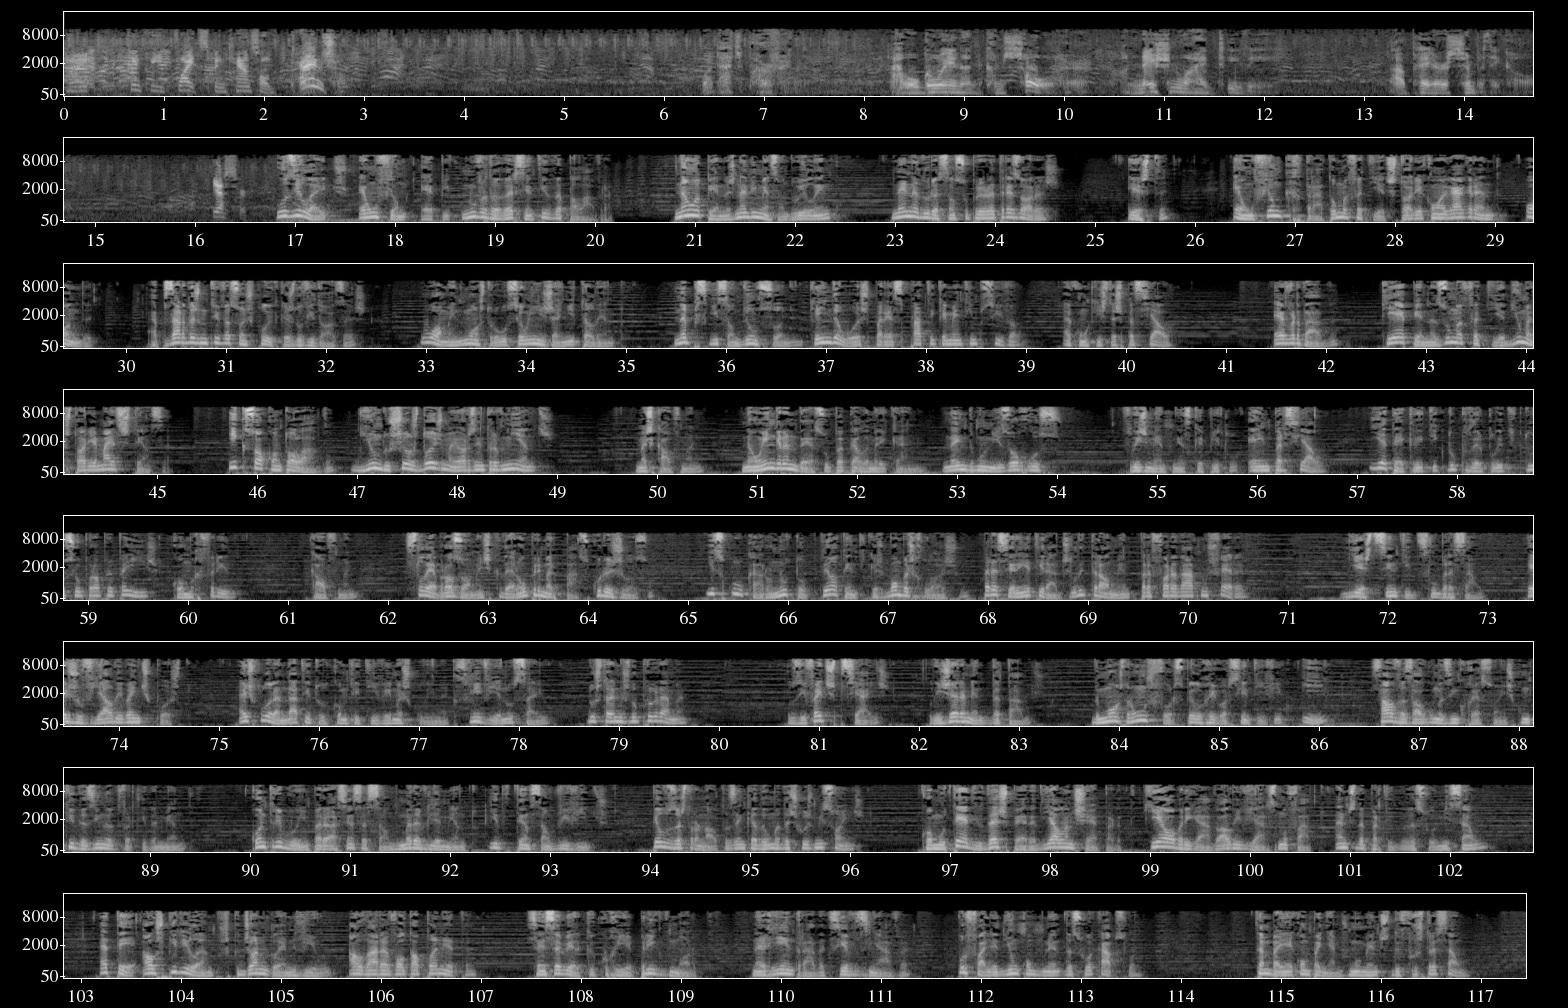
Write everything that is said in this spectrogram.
I think the flight's been canceled. Cancelled? Well, that's perfect. I will go in and console her on nationwide TV. I'll pay her a sympathy call. Yes, sir. Os Eleitos é um filme épico no verdadeiro sentido da palavra. Não apenas na dimensão do elenco, nem na duração superior a 3 horas. Este é um filme que retrata uma fatia de história com H grande, onde, apesar das motivações políticas duvidosas, o homem demonstrou o seu engenho e talento na perseguição de um sonho que ainda hoje parece praticamente impossível, a conquista espacial. É verdade que é apenas uma fatia de uma história mais extensa e que só conta ao lado de um dos seus dois maiores intervenientes. Mas Kaufman não engrandece o papel americano nem demoniza o russo. Felizmente nesse capítulo é imparcial e até crítico do poder político do seu próprio país, como referido. Kaufman celebra os homens que deram o primeiro passo corajoso e se colocaram no topo de autênticas bombas relógio para serem atirados literalmente para fora da atmosfera. E este sentido de celebração é jovial e bem disposto, explorando a atitude competitiva e masculina que se vivia no seio dos treinos do programa. Os efeitos especiais, ligeiramente datados, demonstram um esforço pelo rigor científico e, salvas algumas incorreções cometidas inadvertidamente, contribuem para a sensação de maravilhamento e de tensão vividos pelos astronautas em cada uma das suas missões. Como o tédio da espera de Alan Shepard, que é obrigado a aliviar-se no fato antes da partida da sua missão, até aos pirilampos que John Glenn viu ao dar a volta ao planeta, sem saber que corria perigo de morte na reentrada que se avizinhava por falha de um componente da sua cápsula. Também acompanhamos momentos de frustração,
